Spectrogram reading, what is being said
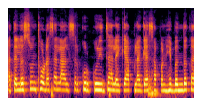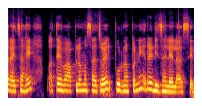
आता लसूण थोडासा लालसर कुरकुरीत झालाय की आपला गॅस आपण हे बंद करायचा आहे. तेव्हा आपलं मसाज ऑइल पूर्णपणे रेडी झालेला असेल.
